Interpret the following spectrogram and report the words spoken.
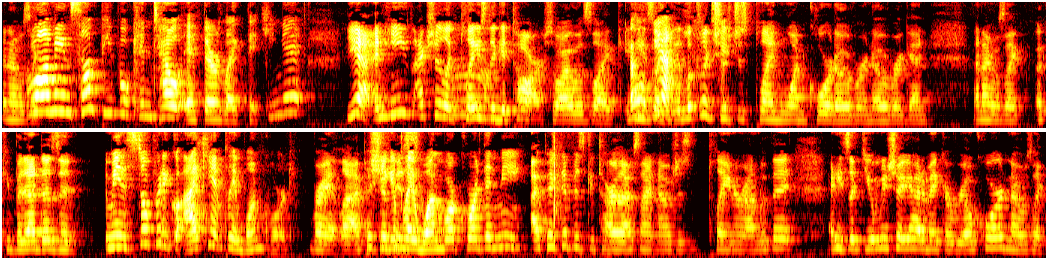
And I was well, like, "Well, I mean, some people can tell if they're like faking it. "Yeah." And he actually like plays the guitar, so I was like, and Oh, he's like, yeah. "It looks like she's just playing one chord over and over again." And I was like, "Okay, but that doesn't I mean, it's still pretty cool. I can't play one chord. right." Like, I picked She up can his, play one more chord than me. I picked up his guitar last night and I was just playing around with it. And he's like, "Do you want me to show you how to make a real chord?" And I was like,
